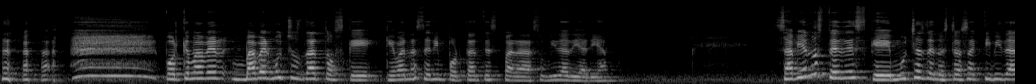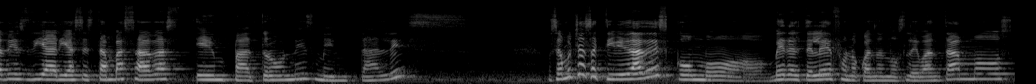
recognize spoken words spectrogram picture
porque va a, haber, va a haber muchos datos que, que van a ser importantes para su vida diaria. ¿Sabían ustedes que muchas de nuestras actividades diarias están basadas en patrones mentales? O sea, muchas actividades como ver el teléfono cuando nos levantamos,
